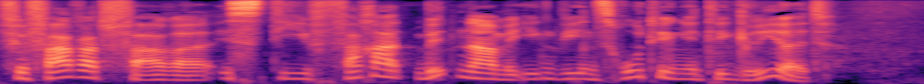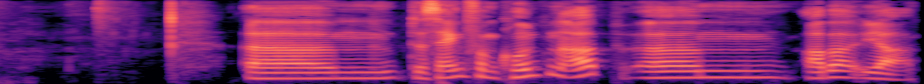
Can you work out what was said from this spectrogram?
Für Fahrradfahrer ist die Fahrradmitnahme irgendwie ins Routing integriert? Ähm, das hängt vom Kunden ab, ähm, aber ja,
